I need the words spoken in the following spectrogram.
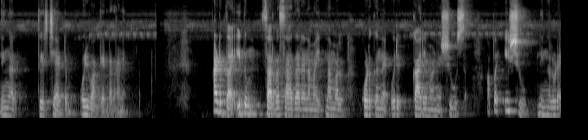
നിങ്ങൾ തീർച്ചയായിട്ടും ഒഴിവാക്കേണ്ടതാണ്. അടുത്ത ഇതും സർവസാധാരണമായി നമ്മൾ കൊടുക്കുന്ന ഒരു കാര്യമാണ് ഷൂസ് അപ്പോൾ ഈ ഷൂ നിങ്ങളുടെ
